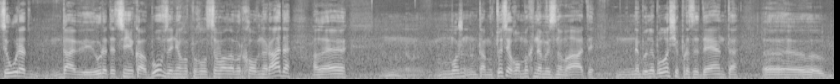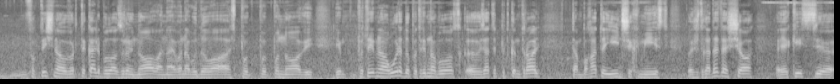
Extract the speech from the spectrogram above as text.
Це уряд, да, уряд Яценюка був, за нього проголосувала Верховна Рада, але можна там хтось його міг не визнавати. Не, було ще президента. Е, фактично вертикаль була зруйнована, вона будувалась по, по, по новій. Їм потрібно уряду потрібно було взяти під контроль там багато інших міст. Ви ж згадайте, що якісь е,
